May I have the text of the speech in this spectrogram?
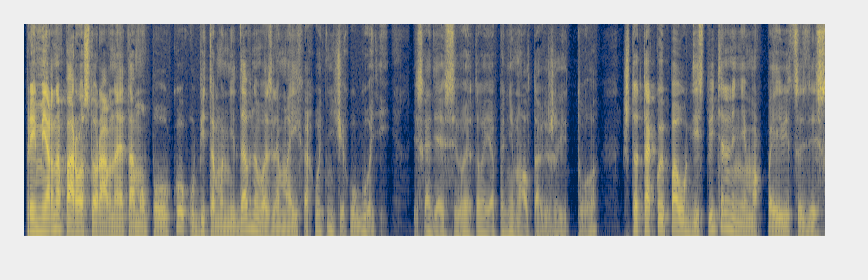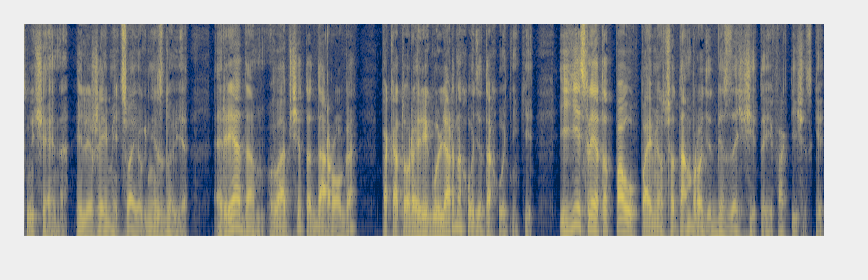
примерно по росту равная тому пауку, убитому недавно возле моих охотничьих угодий. Исходя из всего этого, я понимал также и то, что такой паук действительно не мог появиться здесь случайно или же иметь свое гнездовье. Рядом вообще-то дорога, по которой регулярно ходят охотники. И если этот паук поймет, что там бродит без защиты и фактически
